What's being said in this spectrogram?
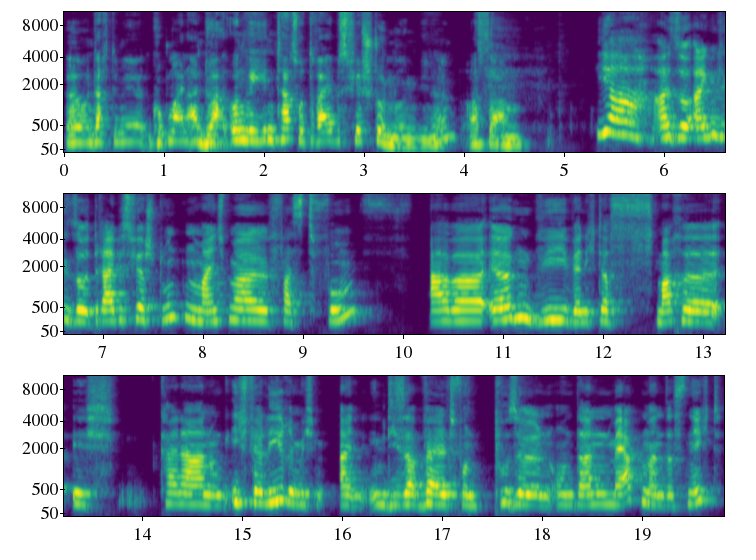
äh, und dachte mir, guck mal einen an. Du hast irgendwie jeden Tag so drei bis vier Stunden irgendwie, ne? Was du am Ja, also eigentlich so drei bis vier Stunden, manchmal fast fünf. Aber irgendwie, wenn ich das mache, ich, keine Ahnung, ich verliere mich in dieser Welt von Puzzeln und dann merkt man das nicht.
